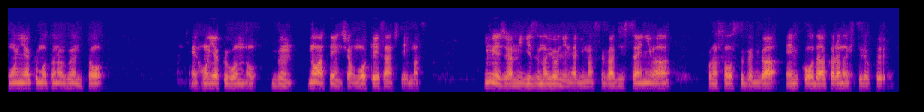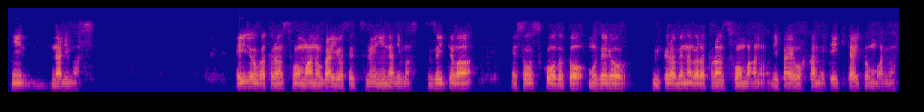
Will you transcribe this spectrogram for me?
翻訳元の文と、えー翻訳後の文のアテンションを計算しています。イメージは右図のようになりますが、実際にはこのソース文がエンコーダーからの出力になります。以上がトランスフォーマーの概要説明になります。続いては、ソースコードとモデルを見比べながらトランスフォーマーの理解を深めていきたいと思います。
